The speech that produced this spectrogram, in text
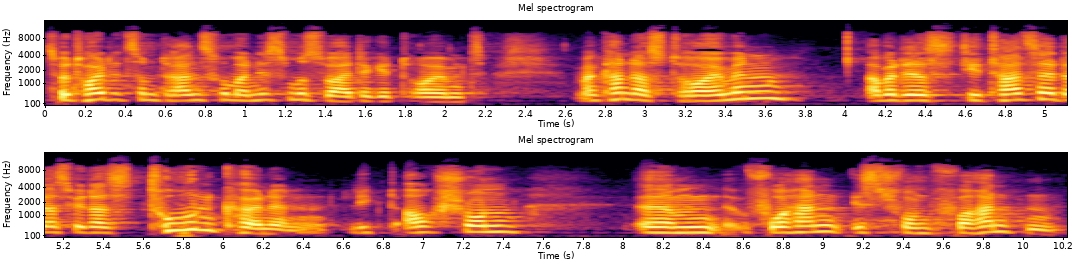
Es wird heute zum Transhumanismus weitergeträumt. Man kann das träumen, aber das, die Tatsache, dass wir das tun können, liegt auch schon ähm, vorhanden, ist schon vorhanden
